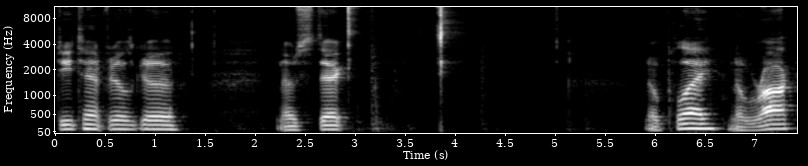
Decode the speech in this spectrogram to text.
Detent feels good. No stick. No play. No rock.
